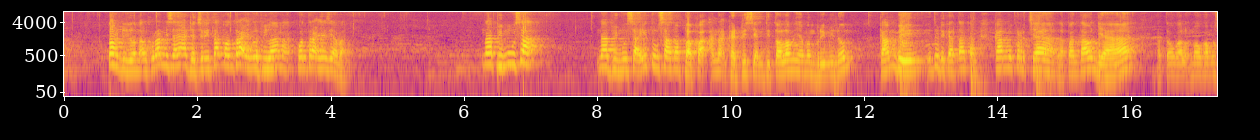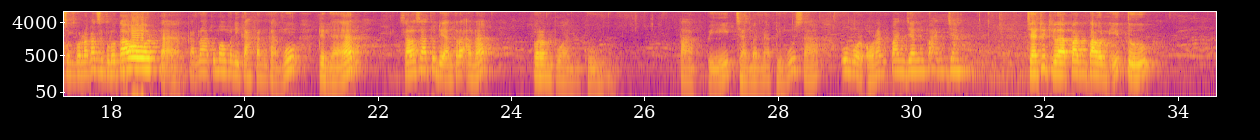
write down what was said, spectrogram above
Toh di dalam Al-Quran misalnya ada cerita kontrak yang lebih lama. Kontraknya siapa? Nabi Musa. Nabi Musa itu sama bapak anak gadis yang ditolongnya memberi minum kambing. Itu dikatakan, kamu kerja 8 tahun ya. Atau kalau mau kamu sempurnakan 10 tahun. Nah, karena aku mau menikahkan kamu dengan salah satu di antara anak perempuanku. Tapi zaman Nabi Musa umur orang panjang-panjang. Jadi 8 tahun itu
